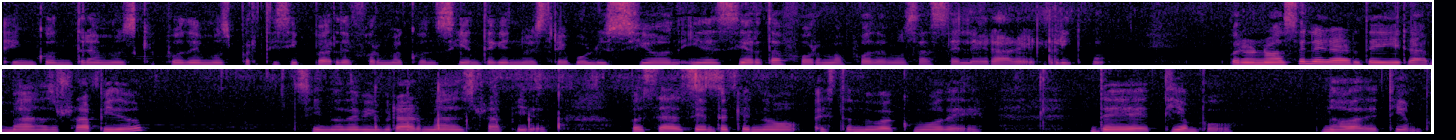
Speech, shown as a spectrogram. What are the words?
encontramos que podemos participar de forma consciente en nuestra evolución y de cierta forma podemos acelerar el ritmo, pero no acelerar de ir más rápido, sino de vibrar más rápido. O sea, siento que no, esto no va como de, de tiempo, no va de tiempo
